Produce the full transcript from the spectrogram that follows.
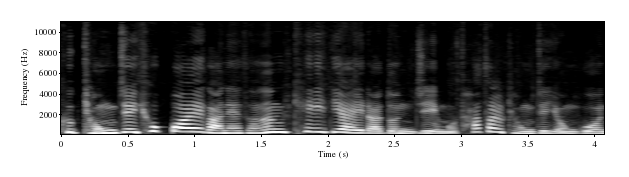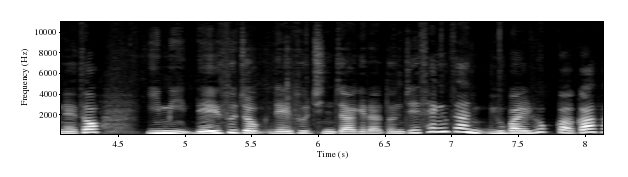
그 경제 효과에 관해서는 KDI라든지 뭐 사설 경제 연구원에서 이미 내수적 내수 진작이라든지 생산 유발 효과가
